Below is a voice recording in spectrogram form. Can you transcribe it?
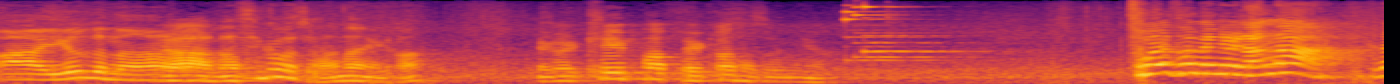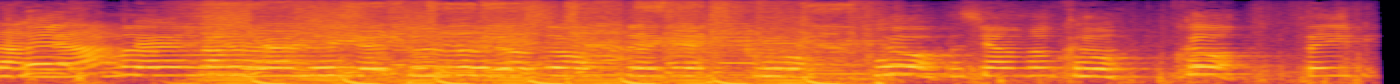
아 이거구나. 야 나 생각하지 않아니까 내가 K-팝 백과사전이야 좋아요 선배님 랑라 랑라 내 내게 두드려줘 내게 쿠쿠 다시 한번 쿠쿠 베이비.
